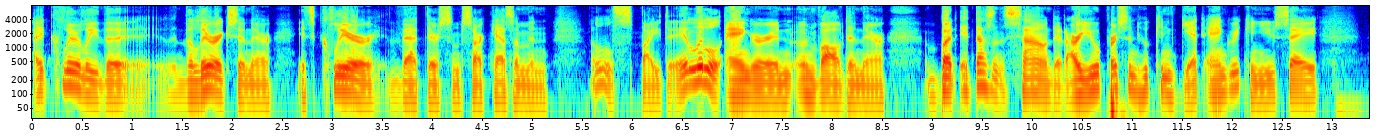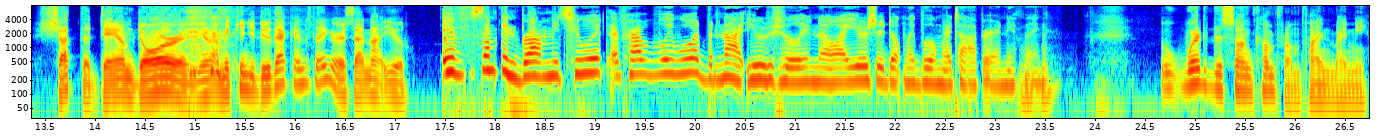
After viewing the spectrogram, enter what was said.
I clearly the the lyrics in there, it's clear that there's some sarcasm and a little spite, a little anger in, involved in there, but it doesn't sound it. Are you a person who can get angry? Can you say shut the damn door and you know, I mean, can you do that kind of thing or is that not you? If something brought me to it, I probably would, but not usually. No, I usually don't like blow my top or anything. Mm-hmm. Where did this song come from? Fine by me.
